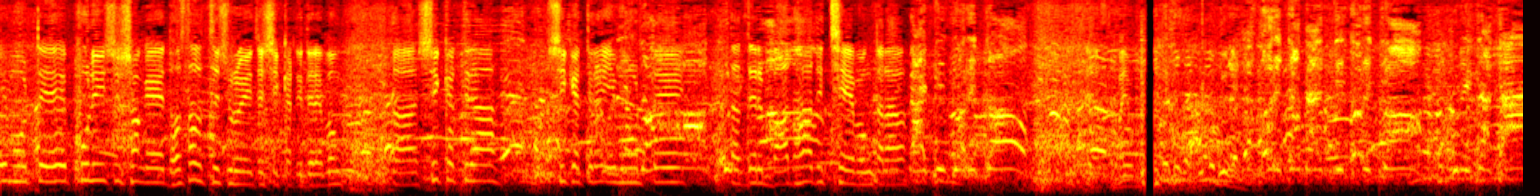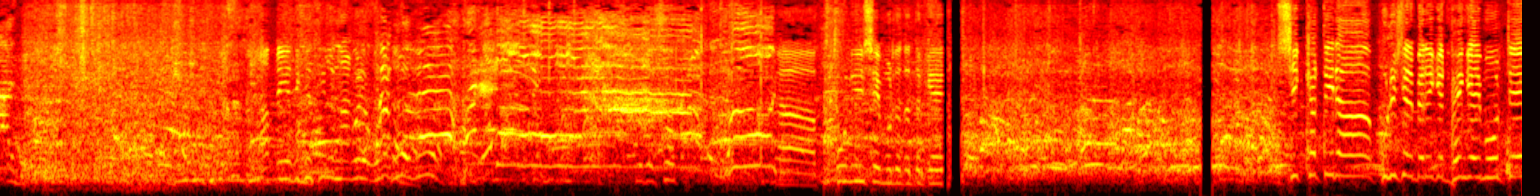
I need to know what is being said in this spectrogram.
এই মুহূর্তে পুলিশের সঙ্গে ধস্তাধস্তি শুরু হয়েছে শিক্ষার্থীদের এবং শিক্ষার্থীরা শিক্ষার্থীরা এই মুহূর্তে তাদের বাধা দিচ্ছে এবং তারা আপনি এদিকে ছিলেন পুলিশ এই মুহূর্তে তাদেরকে শিক্ষার্থীরা পুলিশের ব্যারিকেড ভেঙে এই মুহূর্তে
